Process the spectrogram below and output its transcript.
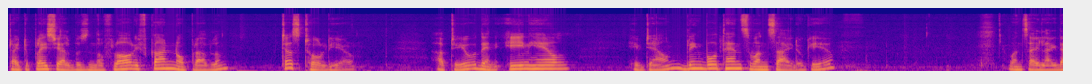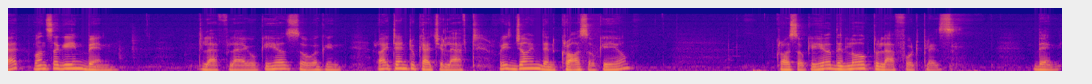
try to place your elbows on the floor. If can't no problem. Just hold here up to you. Then inhale. Hip down. Bring both hands one side okay? Here one side like that. Once again bend. The left leg okay? Here so again right hand to catch your left wrist joint then cross okay? Here cross okay? Here then look to left foot please. Then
